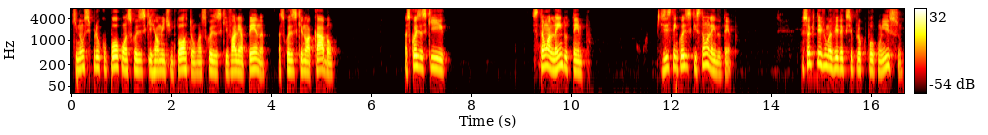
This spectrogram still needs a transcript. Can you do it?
que não se preocupou com as coisas que realmente importam, as coisas que valem a pena, as coisas que não acabam, as coisas que estão além do tempo. Existem coisas que estão além do tempo. Pessoa que teve uma vida que se preocupou com isso,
